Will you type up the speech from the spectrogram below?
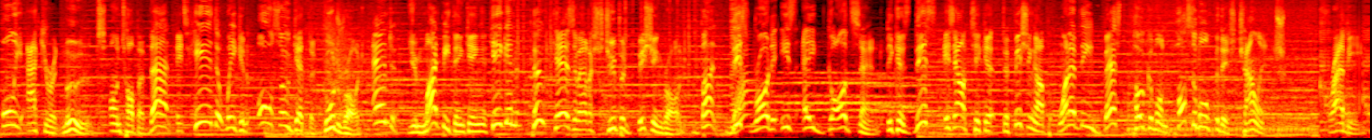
fully accurate moves. On top of that, it's here that we can also get the Good Rod, and you might be thinking, Keegan, who cares about a stupid fishing rod? But this rod is a godsend because this is our ticket to fishing up one of the best Pokemon possible for this challenge Krabby.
